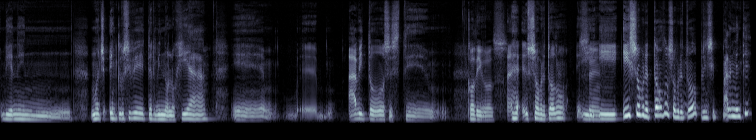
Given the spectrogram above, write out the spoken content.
vienen mucho, inclusive terminología, eh, eh, hábitos, este, Códigos. eh, sobre todo, y, Sí. y, y sobre todo, sobre todo, principalmente,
